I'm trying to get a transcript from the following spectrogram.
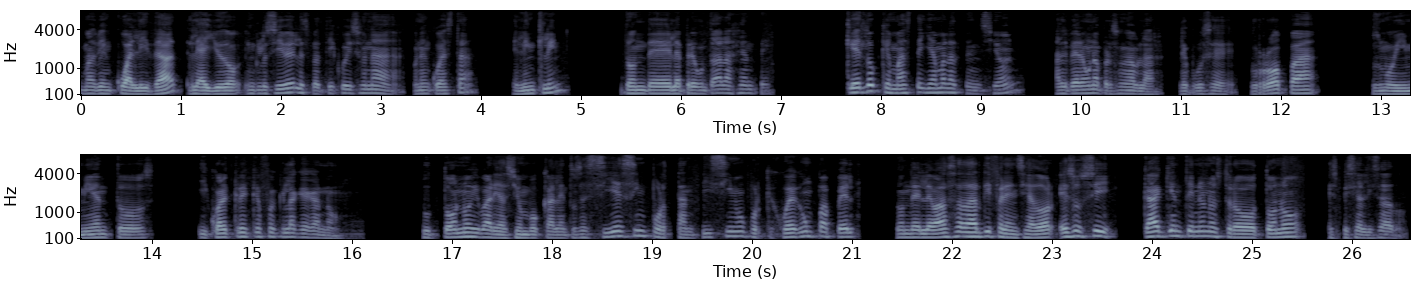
más bien cualidad, le ayudó. Inclusive les platico, hice una, una encuesta, el LinkedIn, donde le preguntaba a la gente, ¿qué es lo que más te llama la atención al ver a una persona hablar? Le puse su ropa, sus movimientos, y cuál cree que fue la que ganó. Su tono y variación vocal. Entonces sí es importantísimo porque juega un papel donde le vas a dar diferenciador. Eso sí, cada quien tiene nuestro tono especializado.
